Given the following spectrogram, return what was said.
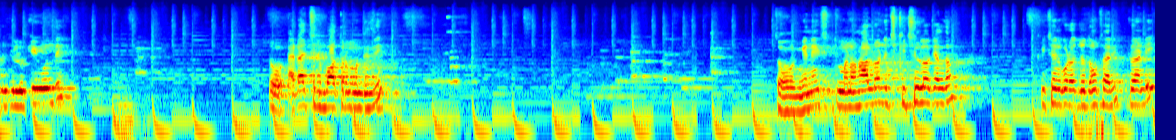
మంచి లుకింగ్ ఉంది. సో అటాచ్డ్ బాత్రూమ్ ఉంది ఇది. సో నెక్స్ట్ మనం హాల్లో నుంచి కిచెన్లోకి వెళ్దాం. కిచెన్ కూడా చూద్దాం ఒకసారి. చూడండి.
